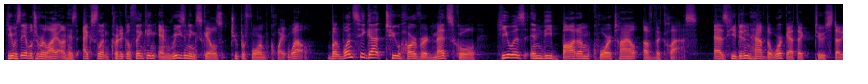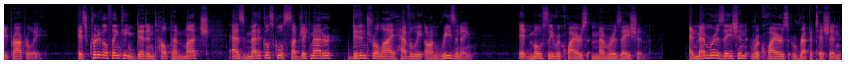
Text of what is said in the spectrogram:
He was able to rely on his excellent critical thinking and reasoning skills to perform quite well. But once he got to Harvard Med School, he was in the bottom quartile of the class, as he didn't have the work ethic to study properly. His critical thinking didn't help him much, as medical school subject matter didn't rely heavily on reasoning it mostly requires memorization. And memorization requires repetition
